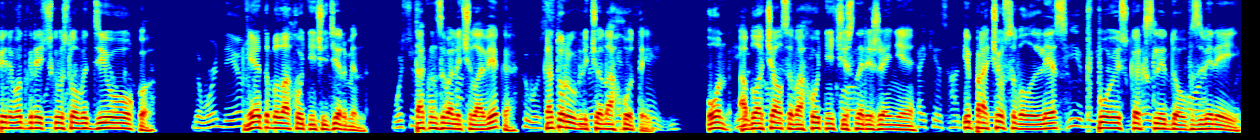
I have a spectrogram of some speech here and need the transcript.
перевод греческого слова «диоко». И это был охотничий термин. Так называли человека, который увлечен охотой. Он облачался в охотничье снаряжение и прочесывал лес в поисках следов зверей.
